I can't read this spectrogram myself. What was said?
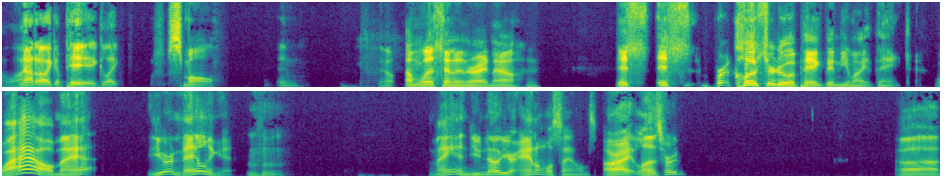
I like not it. like a pig, like small. And I'm listening right now. It's it's pr- closer to a pig than you might think. Wow, Matt. You're nailing it. mhm. Man, you know your animal sounds. All right, Lundsford. Uh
